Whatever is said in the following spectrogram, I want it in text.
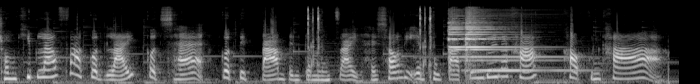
ชมคลิปแล้วฝากกดไลค์ กดแชร์ กดติดตามเป็นกำลังใจให้ช่อง The End to Party ด้วยนะคะ ขอบคุณค่ะ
